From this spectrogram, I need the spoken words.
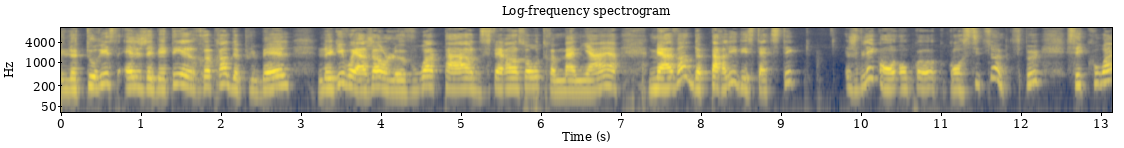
le tourisme LGBT reprend de plus belle. Le gay voyageur le voit par différentes autres manières. Mais avant de parler des statistiques, je voulais qu'on situe un petit peu, c'est quoi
